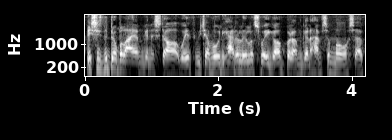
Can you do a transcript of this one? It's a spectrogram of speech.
this is the double A I'm going to start with, which I've already had a little swig of, but I'm going to have some more. So,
